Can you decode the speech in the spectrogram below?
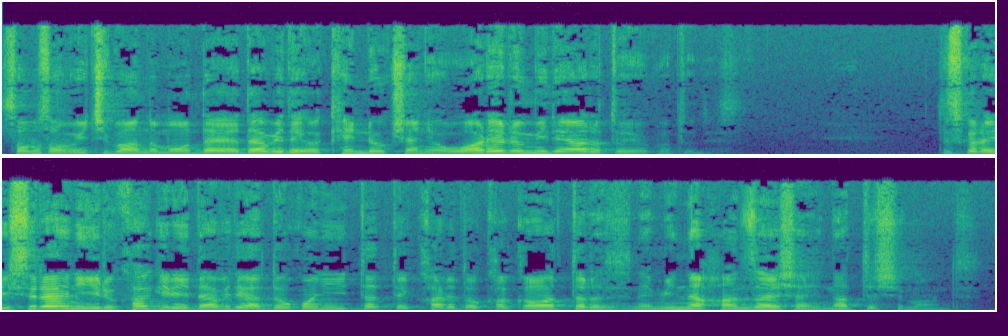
そもそも一番の問題はダビデが権力者に追われる身であるということです。ですからイスラエルにいる限りダビデがどこに行ったって彼と関わったらですね、みんな犯罪者になってしまうんです。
